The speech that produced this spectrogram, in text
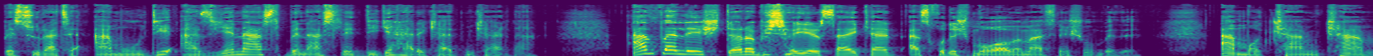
به صورت عمودی از یه نسل به نسل دیگه حرکت می‌کردن. اولش دارا بیشایر سعی کرد از خودش مقاومت نشون بده. اما کم کم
